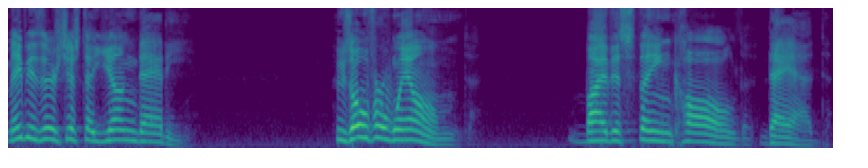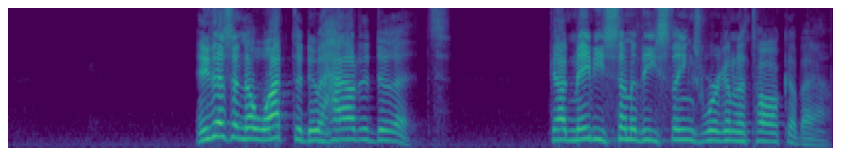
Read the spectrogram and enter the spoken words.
maybe there's just a young daddy who's overwhelmed by this thing called dad. And he doesn't know what to do, how to do it. God, maybe some of these things we're going to talk about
